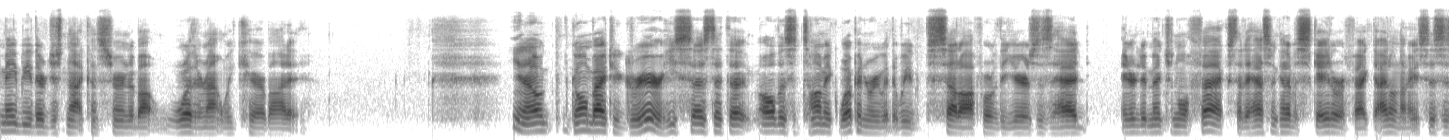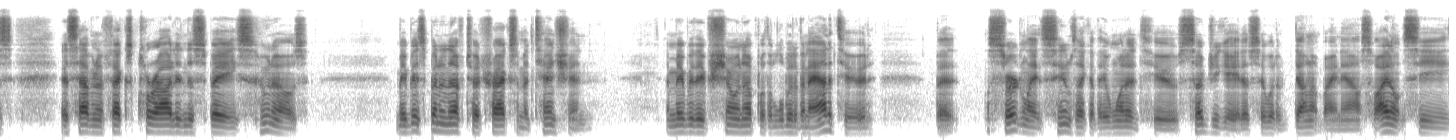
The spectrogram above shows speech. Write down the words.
maybe they're just not concerned about whether or not we care about it. You know, going back to Greer, he says that the, all this atomic weaponry that we've set off over the years has had interdimensional effects, that it has some kind of a scalar effect. I don't know. He says it's, it's having effects clear out into space. Who knows? Maybe it's been enough to attract some attention. And maybe they've shown up with a little bit of an attitude, but certainly it seems like if they wanted to subjugate us, they would have done it by now. So I don't see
